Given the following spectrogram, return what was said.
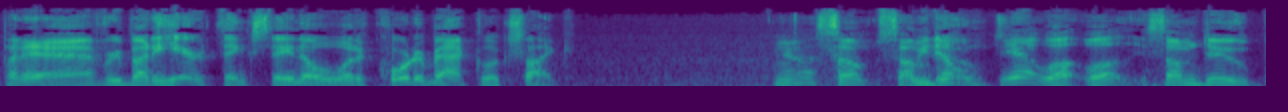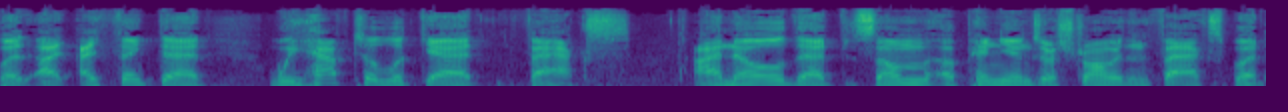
But everybody here thinks they know what a quarterback looks like. Yeah, some some We do. don't. Yeah, well, well, some do, but I, I think that we have to look at facts. I know that some opinions are stronger than facts, but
